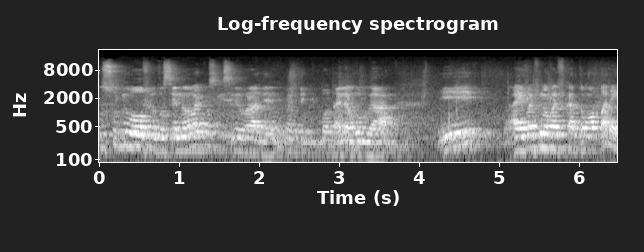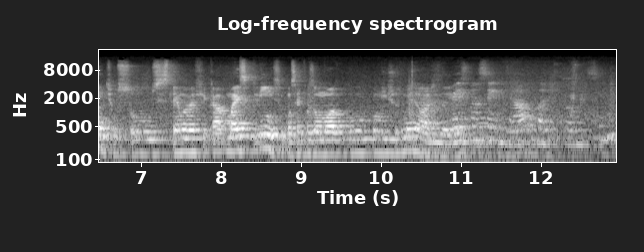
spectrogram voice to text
o subwoofer você não vai conseguir se livrar dele, vai ter que botar ele em algum lugar. E aí vai, não vai ficar tão aparente, o, o, sistema vai ficar mais clean, você consegue fazer um móvel com, com nichos melhores. Aí. Mesmo central pode pôr lá em cima?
